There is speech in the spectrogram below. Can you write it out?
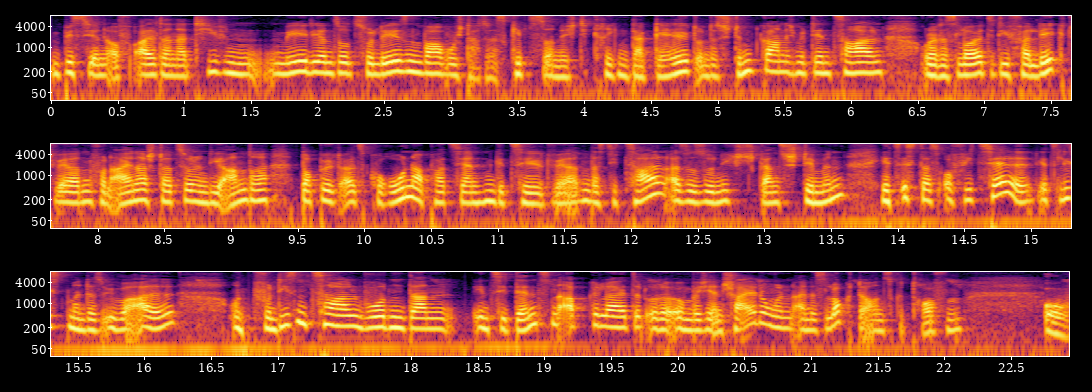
ein bisschen auf alternativen Medien so zu lesen war, wo ich dachte, das gibt's doch nicht, die kriegen da Geld und das stimmt gar nicht mit den Zahlen. Oder dass Leute, die verlegt werden von einer Station in die andere, doppelt als Corona-Patienten gezählt werden, dass die Zahlen also so nicht ganz stimmen. Jetzt ist das offiziell, jetzt liest man das überall. Und von diesen Zahlen wurden dann Inzidenzen abgeleitet oder irgendwelche Entscheidungen eines Lockdowns getroffen. Oh,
